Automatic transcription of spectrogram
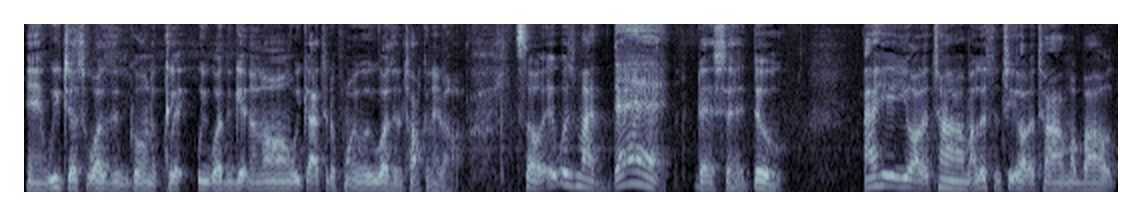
and we just wasn't going to click. We wasn't getting along. We got to the point where we wasn't talking at all. So it was my dad that said, dude, I hear you all the time. I listen to you all the time about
